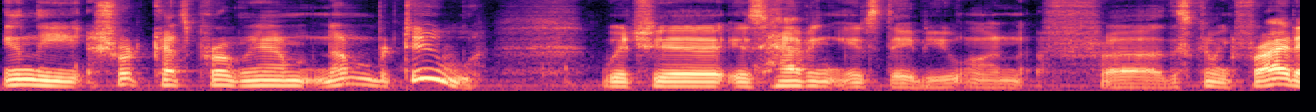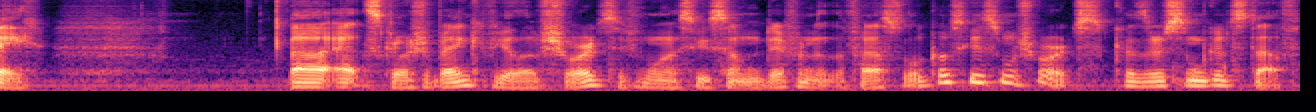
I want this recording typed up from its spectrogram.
in the Shortcuts program number two, which uh, is having its debut on this coming Friday uh, at Scotiabank. If you love shorts, if you want to see something different at the festival, go see some shorts because there's some good stuff.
